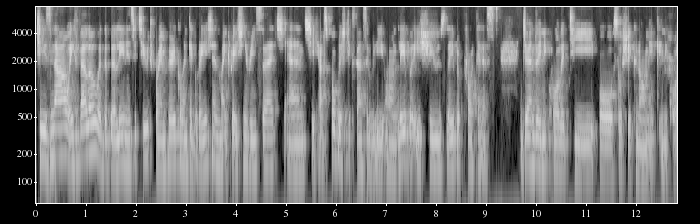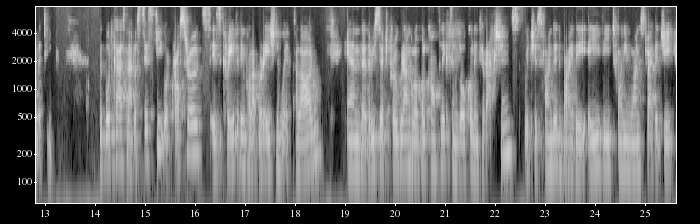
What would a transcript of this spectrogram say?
She is now a fellow at the Berlin Institute for Empirical Integration and Migration Research, and she has published extensively on labor issues, labor protests, gender inequality, or socioeconomic inequality. The podcast Na rozcestí or Crossroads is created in collaboration with Alarm and the, the research program Global Conflicts and Local Interactions, which is funded by the AV21 strategy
